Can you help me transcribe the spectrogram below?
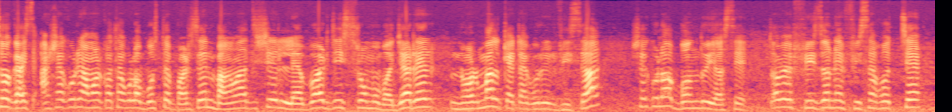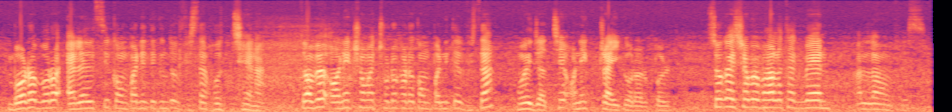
সো গাইস আশা করি আমার কথাগুলো বুঝতে পারছেন। বাংলাদেশের লেবার যে শ্রমবাজারের নর্মাল ক্যাটাগরির ভিসা সেগুলো বন্ধই আছে। তবে ফ্রিজনে ভিসা হচ্ছে, বড় বড় এলএলসি কোম্পানিতে কিন্তু ভিসা হচ্ছে না। তবে অনেক সময় ছোটোখাটো কোম্পানিতে ভিসা হয়ে যাচ্ছে, অনেক ট্রাই করার পর। সো গাইজ সবাই ভালো থাকবেন। আল্লাহ হাফিজ।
